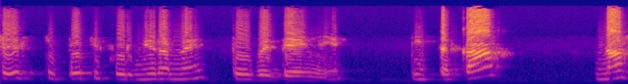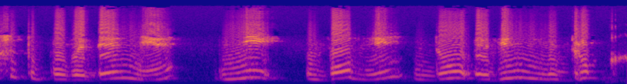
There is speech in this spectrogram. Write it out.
често пъти формираме поведение. И така, нашето поведение ни води до един или друг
